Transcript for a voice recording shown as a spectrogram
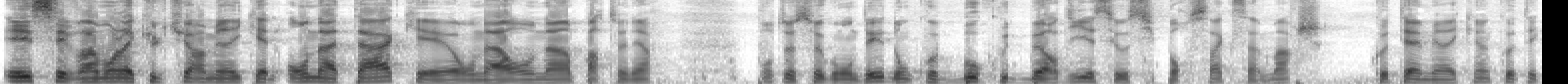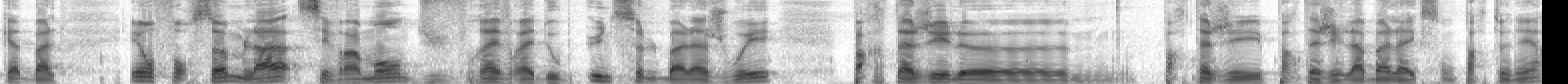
et c'est vraiment la culture américaine. On attaque et on a, on a un partenaire pour te seconder, donc beaucoup de birdies, et c'est aussi pour ça que ça marche côté américain, côté 4 balles. Et en foursome, là, c'est vraiment du vrai vrai double. Une seule balle à jouer, partager le, partager, partager la balle avec son partenaire,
